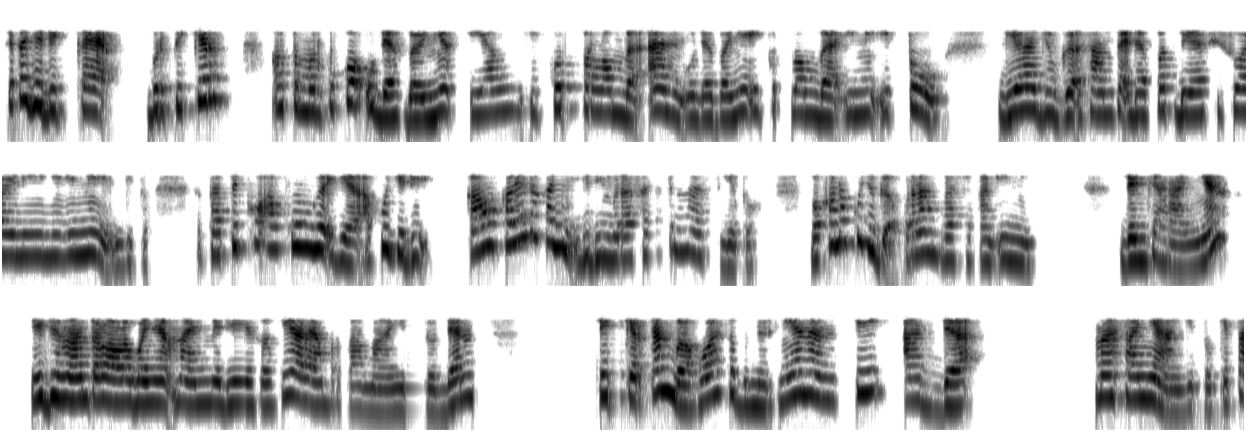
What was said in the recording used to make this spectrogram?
Kita jadi kayak berpikir, oh temanku kok udah banyak yang ikut perlombaan, udah banyak ikut lomba ini itu. Dia juga sampai dapat beasiswa ini ini ini gitu. Tetapi kok aku enggak ya? Aku jadi kalau kalian akan jadi merasa cemas gitu. Bahkan aku juga pernah merasakan ini. Dan caranya ya jangan terlalu banyak main media sosial yang pertama itu dan pikirkan bahwa sebenarnya nanti ada masanya gitu. Kita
